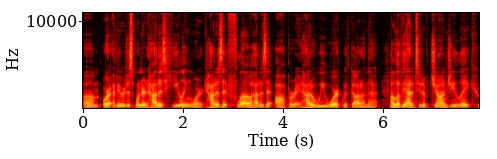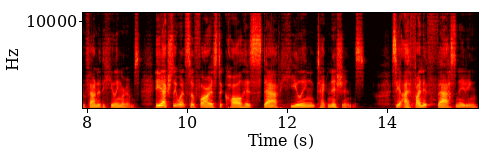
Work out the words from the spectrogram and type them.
Um, or have you ever just wondered how does healing work? How does it flow? How does it operate? How do we work with God on that? I love the attitude of John G. Lake, who founded the healing rooms. He actually went so far as to call his staff healing technicians. See, I find it fascinating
